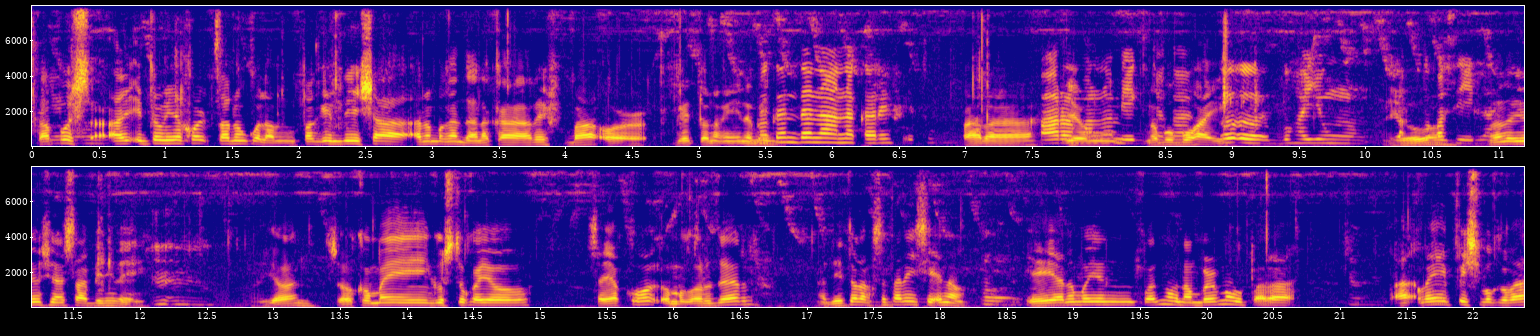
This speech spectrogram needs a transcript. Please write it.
Tapos, ay, itong Yakult, tanong ko lang, pag hindi siya, ano maganda, naka-ref ba or ganito nang yung- inumin? maganda na naka-ref ito. Para, Para yung malamig. tsaka- mabubuhay. Oo, buhay yung Ayun. labasilan. Ano yung sinasabi nila eh. Mm-mm. Ayun. So, kung may gusto kayo sa Yakult o mag-order, ah, dito lang sa Tarisi, ano? Oo. Eh, ano mo yung kwan mo, number mo para, ah, may Facebook ka ba?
